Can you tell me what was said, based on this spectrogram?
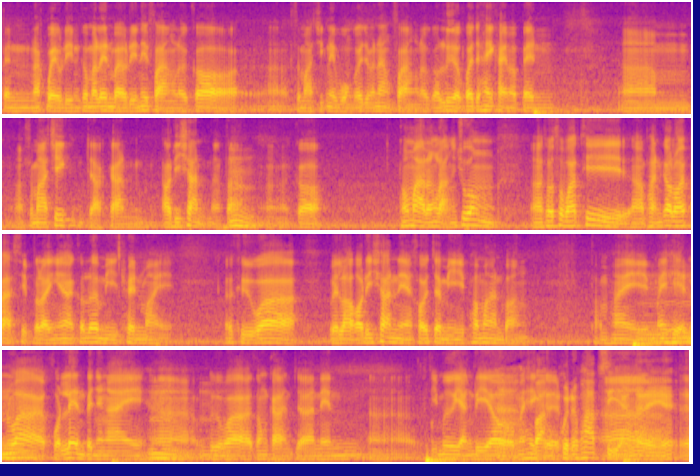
เป็นนักไวโอลินก็มาเล่นไวโอลินให้ฟัง แล้วก็อ่าสมาชิกในวงก็จะมานั่งฟัง แล้วก็เลือกว่าจะให้ใครมาเป็นอ่า สมาชิกจากการออดิชั่นต่างๆอ่าก็พอมาหลังๆ ช่วงอ่าทศวรรษที่พันเก้าร้อยแปดสิบอะไรเงี้ยก็เริ่มมีเทรนด์ใหม่ ก็คือว่าเวลาออดิชั่นเนี่ยเขาจะมีผ้าม่านบังทำให้ไม่เห็นว่าคนเล่นเป็นยังไงอ่าเพื่อว่าต้องการจะเน้นอ่าฝีมืออย่างเดียวอ่าไม่ให้ฟังเกิดคุณภาพเสียงอะไรอย่างเงี้ยเอ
